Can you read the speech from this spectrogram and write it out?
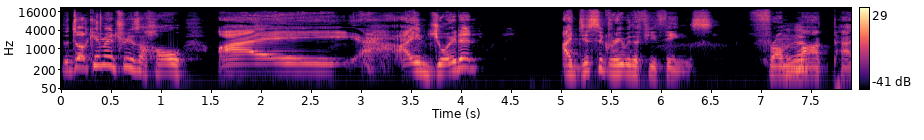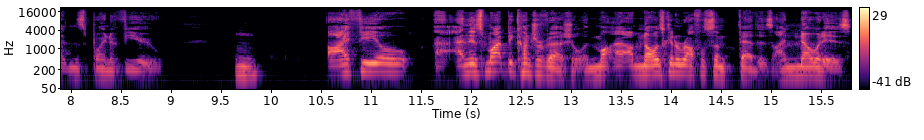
The documentary as a whole, I I enjoyed it. I disagree with a few things from Okay. Mark Patton's point of view. Mm. I feel, and this might be controversial. I know it's going to ruffle some feathers. I know it is.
